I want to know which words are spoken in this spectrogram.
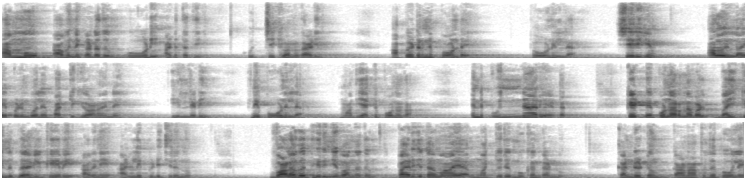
അമ്മു അവനെ കണ്ടതും ഓടി അടുത്തെത്തി. ഉച്ചയ്ക്ക് വന്നതാടി. അപ്പേട്ടന് പോണ്ടേ? പോണില്ല. ശരിക്കും? അതും ഇല്ല ഇപ്പോഴും പോലെ പറ്റിക്കുവാണോ എന്നെ? ഇല്ലടി നീ പോണില്ല. മതിയാക്കി പോന്നതാ. എന്റെ പുന്നാരേട്ടൻ കെട്ടിപ്പുണർന്നവൾ ബൈക്കിന് പിറകിൽ കയറി അവനെ അള്ളിപ്പിടിച്ചിരുന്നു. വളവ് തിരിഞ്ഞു വന്നതും പരിചിതമായ മറ്റൊരു മുഖം കണ്ടു. കണ്ടിട്ടും കാണാത്തതുപോലെ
